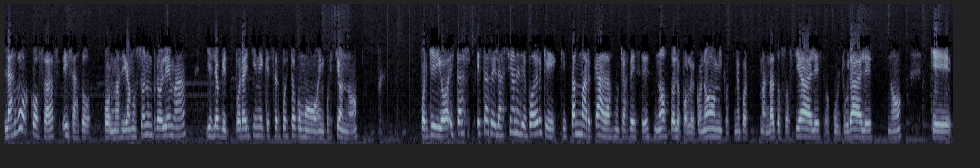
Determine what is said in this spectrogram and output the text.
Las dos cosas, esas dos formas, digamos, son un problema y es lo que por ahí tiene que ser puesto como en cuestión, ¿no? Porque digo, estas, estas relaciones de poder que, que están marcadas muchas veces, no solo por lo económico, sino por mandatos sociales o culturales, ¿no? Que,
